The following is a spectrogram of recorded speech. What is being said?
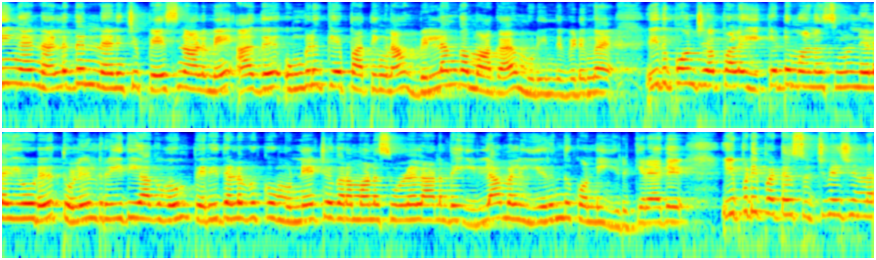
நீங்கள் நல்லதுன்னு நினச்சி பேசினாலுமே அது உங்களுக்கே பார்த்தீங்கன்னா வில்லங்கமாக முடிந்து விடுங்க. இது போன்ற பல இக்கட்டுமான சூழ்நிலையோடு தொழில் ரீதியாகவும் பெரிதளவுக்கு முன்னேற்றகரமான சூழலானது இல்லாமல் இருந்து கொண்டு இருக்கிறது. இப்படிப்பட்ட சுச்சுவேஷன்ல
